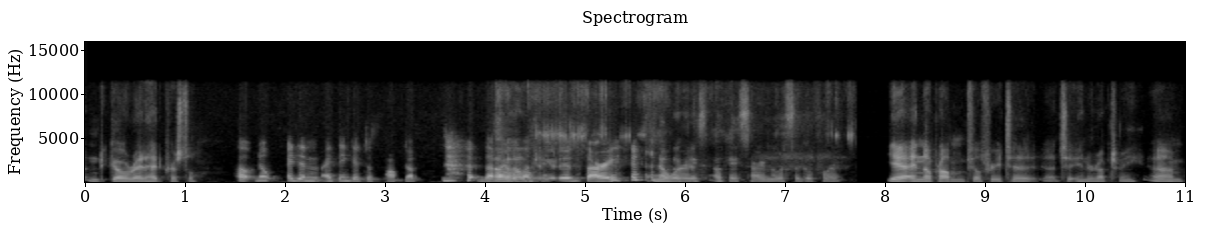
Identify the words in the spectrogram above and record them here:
For it. And go right ahead, Crystal. Oh, no, I didn't. I think it just popped up that I Oh, was okay. unmuted. Sorry. No worries. Okay, sorry, Melissa, go for it. Yeah, and no problem. Feel free to uh, to interrupt me. Um,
